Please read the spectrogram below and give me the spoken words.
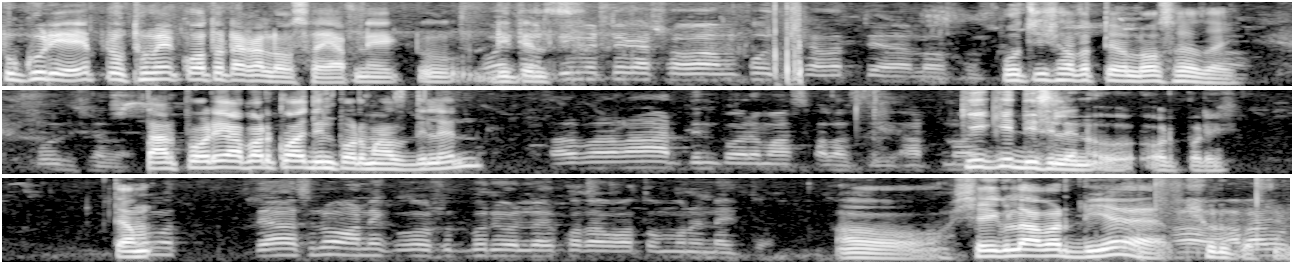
পুকুরে প্রথমে কত টাকা লস হয়? আপনি একটু ডিটেলস পঁচিশ হাজার টাকা লস হয়ে যায়। তারপরে আবার কয়দিন পর মাছ দিলেন? কি কি দিছিলেন ওর পরে? তেমন ছিল অনেক ওষুধ বড়ি হলে কথা অত মনে নাই তো। ও সেইগুলো আবার দিয়ে শুরু আবার করছেন।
